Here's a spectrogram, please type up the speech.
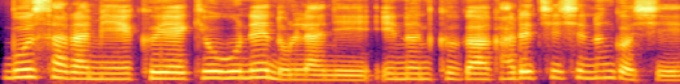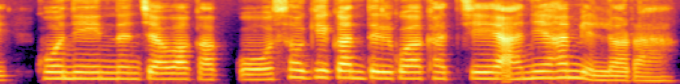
무 사람이 그의 교훈에 논라니 이는 그가 가르치시는 것이 권위 있는 자와 같고 서기관들과 같지 아니함일러라.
